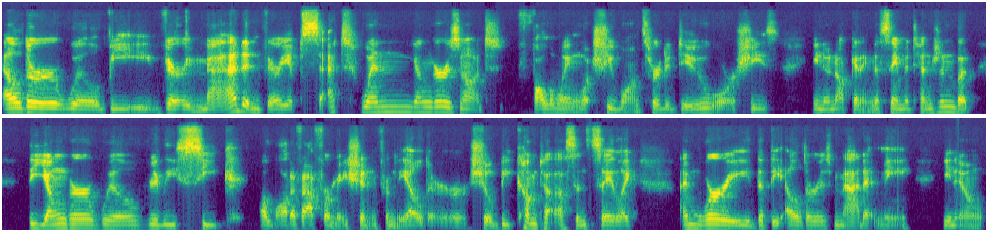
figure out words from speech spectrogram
elder will be very mad and very upset when younger is not following what she wants her to do or she's you know not getting the same attention but the younger will really seek a lot of affirmation from the elder. Or she'll be come to us and say like i'm worried that the elder is mad at me. You know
